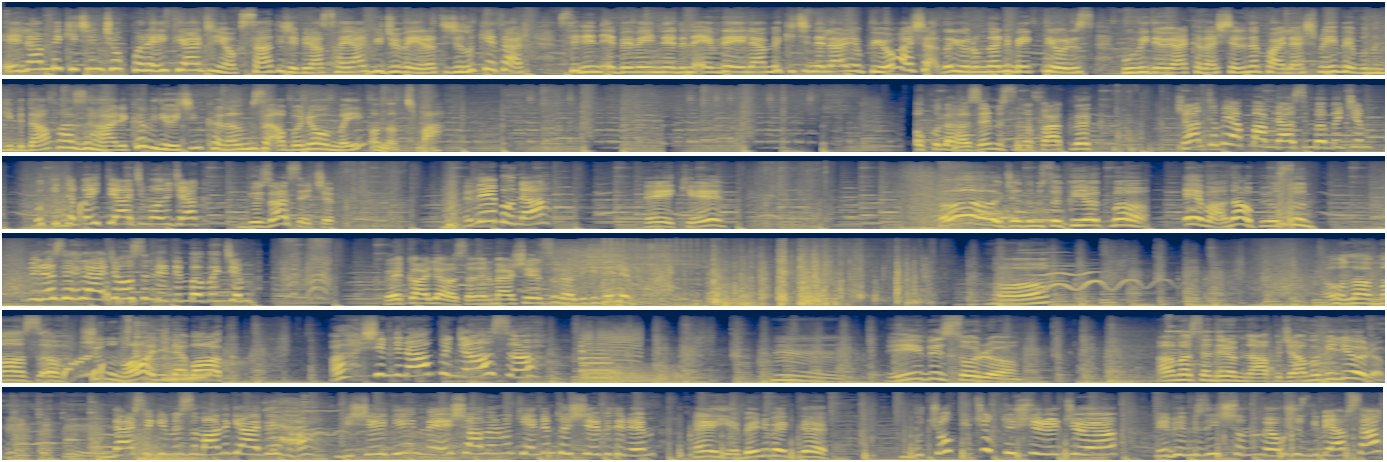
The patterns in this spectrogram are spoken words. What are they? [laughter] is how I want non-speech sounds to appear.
Eğlenmek için çok para ihtiyacın yok. Sadece biraz hayal gücü ve yaratıcılık yeter. Senin ebeveynlerin evde eğlenmek için neler yapıyor? Aşağıda yorumlarını bekliyoruz. Bu videoyu arkadaşlarına paylaşmayı ve bunun gibi daha fazla harika video için kanalımıza abone olmayı unutma. Okula hazır mısın ufaklık? Çantamı yapmam lazım babacığım. Bu kitaba ihtiyacım olacak. Güzel seçim. Ve buna. Peki. Aa, canımı sakın yakma. Eva ne yapıyorsun? Biraz eğlence olsun dedim babacığım. Pekala sanırım her şey hazır hadi gidelim. Ha? Olamaz. Ah, Şunun haline bak. Ah, şimdi ne yapacağız? Ah. Hmm, iyi bir soru. Ama sanırım ne yapacağımı biliyorum. Derse girme zamanı geldi. Ah, bir şey değil mi? Eşyalarımı kendim taşıyabilirim. Hey, beni bekle. Bu çok küçük düşürücü. Birbirimizi hiç tanımıyormuşuz gibi yapsak?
